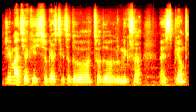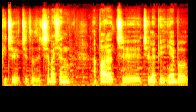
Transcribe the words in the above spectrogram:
Jeżeli macie jakieś sugestie co do, co do Lumixa S5, czy, czy to trzymać ten aparat, czy, czy lepiej nie, bo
